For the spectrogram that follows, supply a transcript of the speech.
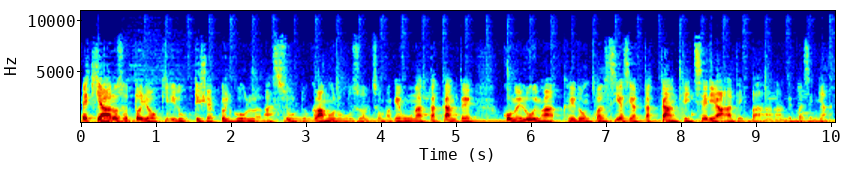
È chiaro, sotto gli occhi di tutti c'è quel gol assurdo, clamoroso, insomma, che un attaccante come lui, ma credo un qualsiasi attaccante in Serie A debba, debba segnare.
